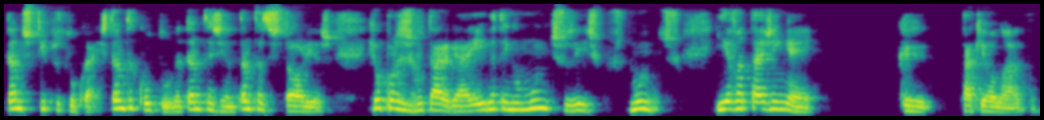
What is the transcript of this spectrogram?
tantos tipos de locais, tanta cultura, tanta gente, tantas histórias, que eu, para esgotar Gaia, ainda tenho muitos discos, muitos. E a vantagem é que está aqui ao lado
